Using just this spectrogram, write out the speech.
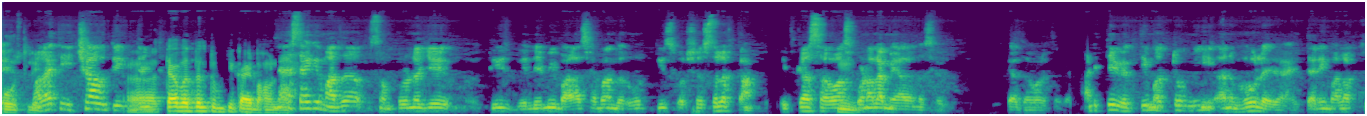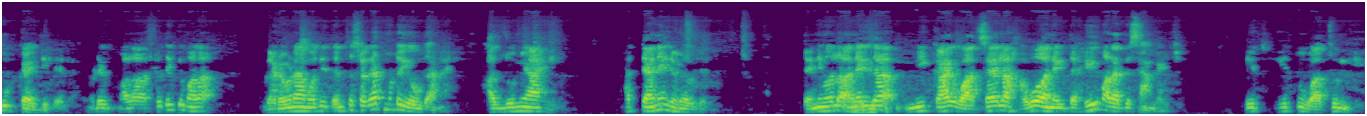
पोहोचले. मला ती इच्छा होती. त्याबद्दल तुमची काय भावना असं आहे की माझं संपूर्ण जे तीस गेले मी बाळासाहेबांबरोबर तीस वर्ष सलग काम इतका सहवास कोणाला मिळाला नसेल त्या जवळचं. आणि ते व्यक्तिमत्व मी अनुभवलेलं आहे. त्यांनी मला खूप काही दिलेलं आहे. म्हणजे मला आठवते की मला घडवण्यामध्ये त्यांचं सगळ्यात मोठं योगदान आहे. आज जो मी आहे हा त्याने घडवलेलं त्यांनी मला अनेकदा मी काय वाचायला हवं अनेकदा हे मला ते सांगायचे. हे तू वाचून घे.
